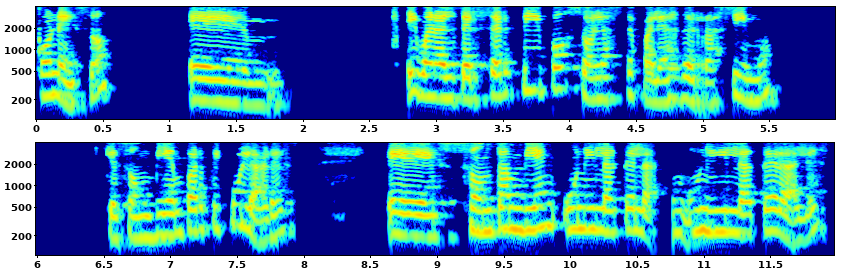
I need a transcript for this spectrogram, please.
con eso. Em, y bueno, el tercer tipo son las cefaleas de racimo, que son bien particulares, eh, son también unilaterales.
